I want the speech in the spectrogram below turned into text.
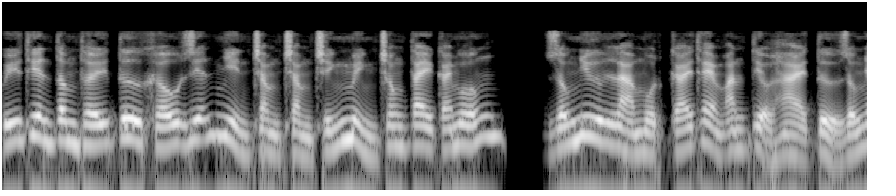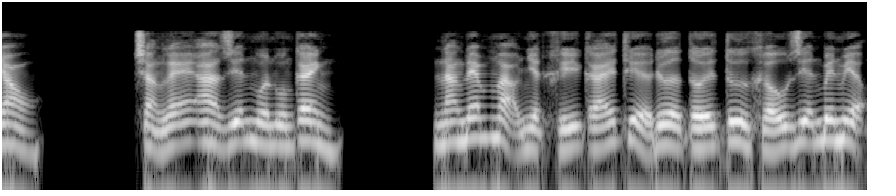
Quý thiên tâm thấy tư khấu diễn nhìn chằm chằm chính mình trong tay cái muỗng, giống như là một cái thèm ăn tiểu hài tử giống nhau. Chẳng lẽ A diễn muốn uống canh? Nàng đem mạo nhiệt khí cái thìa đưa tới tư khấu diễn bên miệng.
